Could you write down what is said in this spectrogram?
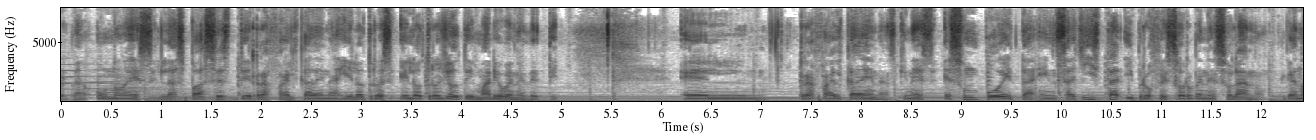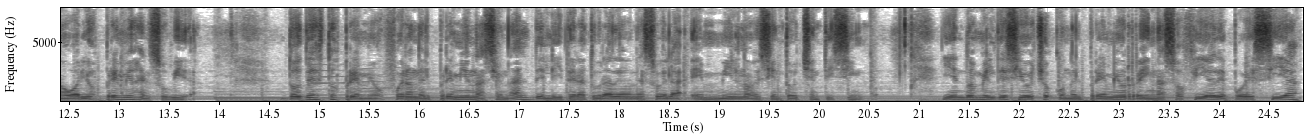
¿verdad? Uno es Las Paces de Rafael Cadenas y el otro es El otro yo de Mario Benedetti. El Rafael Cadenas, ¿quién es? Es un poeta, ensayista y profesor venezolano. Ganó varios premios en su vida. Dos de estos premios fueron el Premio Nacional de Literatura de Venezuela en 1985 y en 2018 con el Premio Reina Sofía de Poesía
